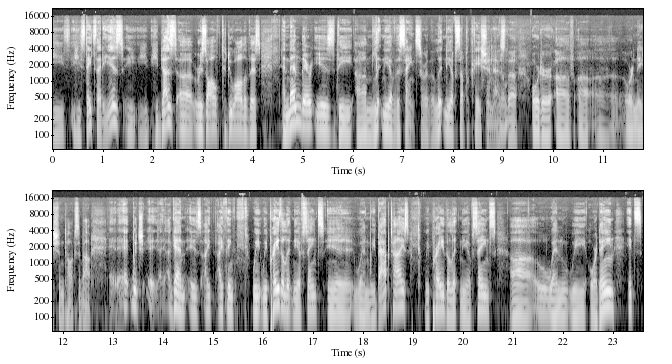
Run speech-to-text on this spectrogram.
he, he states that he is he he, he does uh, resolve to do all of this. And then there is the um, litany of the saints, or the litany of supplication, as the order of uh, uh, ordination talks about, eh, eh, which eh, again is I, I think we, we pray the litany of saints in, when we baptize. We pray the litany of saints uh, when we ordain. It's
